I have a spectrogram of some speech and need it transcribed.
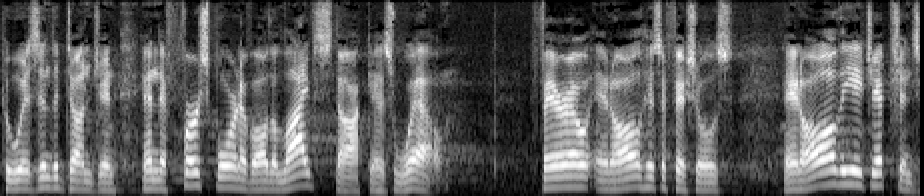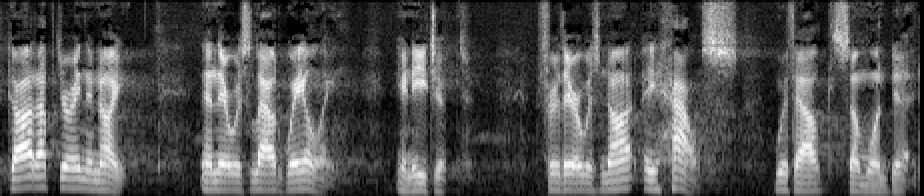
who was in the dungeon, and the firstborn of all the livestock as well. Pharaoh and all his officials and all the Egyptians got up during the night, and there was loud wailing in Egypt, for there was not a house without someone dead.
